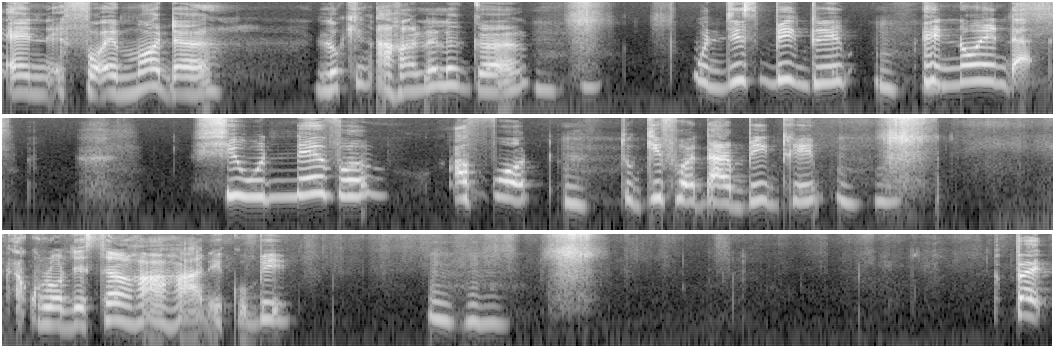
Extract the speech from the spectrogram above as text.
And for a mother looking at her little girl with this big dream and knowing that she would never afford to give her that big dream, I could understand how hard it could be. But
